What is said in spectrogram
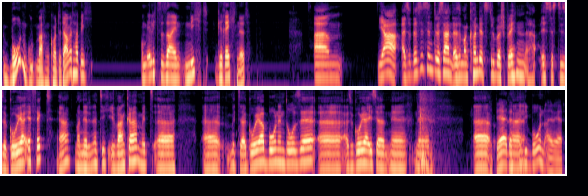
Boden gut machen konnte. Damit habe ich, um ehrlich zu sein, nicht gerechnet. Ähm, ja, also das ist interessant. Also man könnte jetzt drüber sprechen, ist es dieser Goya-Effekt? Ja, man erinnert sich Ivanka mit, äh, äh, mit der Goya-Bohnendose. Äh, also Goya ist ja eine, eine äh, der, das sind äh, die Bohnen, Albert.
